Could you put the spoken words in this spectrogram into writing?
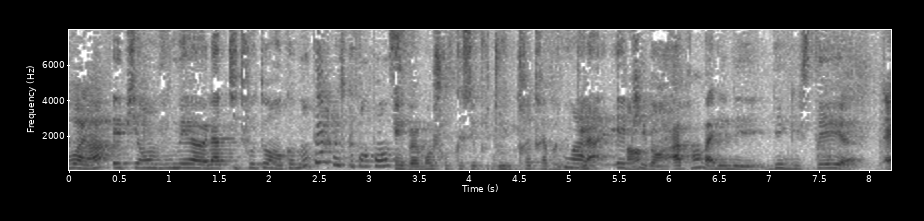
Voilà. Et puis on vous met euh, la petite photo en commentaire, qu'est-ce que t'en penses Et ben moi, je trouve que c'est plutôt une très très bonne idée. Voilà. Et Hein. puis bon, après on va aller les déguster. euh. Eh,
